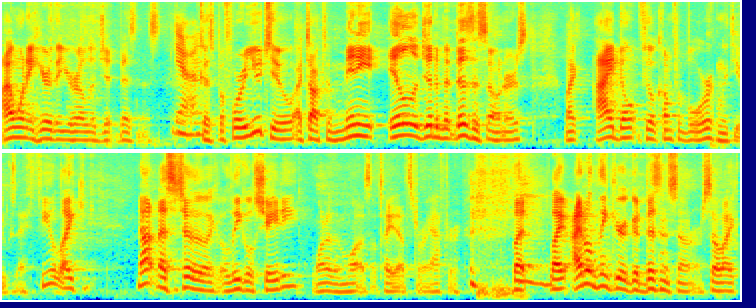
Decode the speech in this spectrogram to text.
I want to hear that you're a legit business. Yeah. Because before you two, I talked to many illegitimate business owners. Like, I don't feel comfortable working with you because I feel like not necessarily like illegal shady. One of them was. I'll tell you that story after. but like, I don't think you're a good business owner. So like,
